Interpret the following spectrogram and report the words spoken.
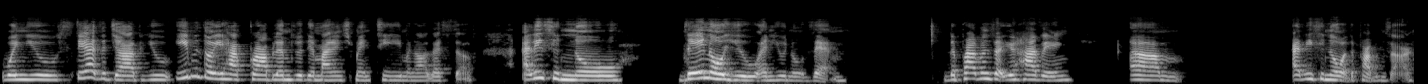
when you stay at the job, you even though you have problems with your management team and all that stuff, at least you know they know you and you know them the problems that you're having, um, at least you know what the problems are,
